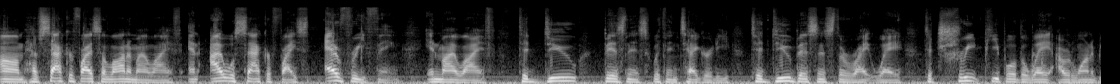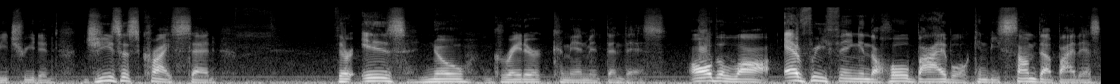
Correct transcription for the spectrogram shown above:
um, have sacrificed a lot in my life, and I will sacrifice everything in my life to do business with integrity, to do business the right way, to treat people the way I would want to be treated. Jesus Christ said, there is no greater commandment than this. All the law, everything in the whole Bible can be summed up by this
